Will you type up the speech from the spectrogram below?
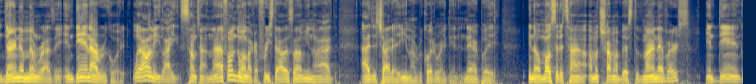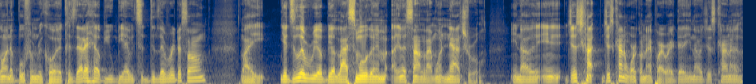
during them memorizing and then i record it. Well only like sometimes. Now if i'm doing like a freestyle or something you know i i just try to you know record it right then and there. But you know most of the time i'm gonna try my best to learn that verse and then go in the booth and record because that'll help you be able to deliver the song. Like your delivery will be a lot smoother and it'll sound a lot more natural you know and just just kind of work on that part right there you know just kind of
